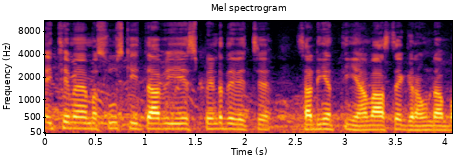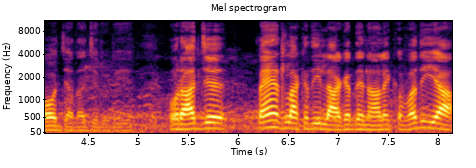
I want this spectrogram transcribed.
ਇੱਥੇ ਮੈਂ ਮਹਿਸੂਸ ਕੀਤਾ ਵੀ ਇਸ ਪਿੰਡ ਦੇ ਵਿੱਚ ਸਾਡੀਆਂ ਧੀਆਂ ਵਾਸਤੇ ਗਰਾਊਂਡਾਂ ਬਹੁਤ ਜ਼ਿਆਦਾ ਜ਼ਰੂਰੀ ਹੈ। ਔਰ ਅੱਜ 65 ਲੱਖ ਦੀ ਲਾਗਤ ਦੇ ਨਾਲ ਇੱਕ ਵਧੀਆ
